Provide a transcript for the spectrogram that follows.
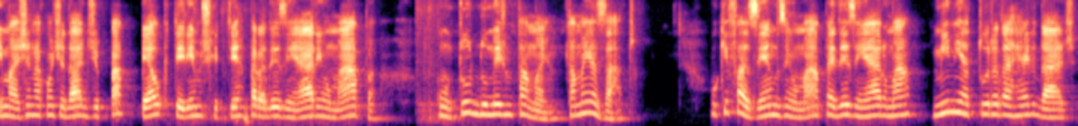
Imagina a quantidade de papel que teríamos que ter para desenhar em um mapa com tudo do mesmo tamanho, tamanho exato. O que fazemos em um mapa é desenhar uma miniatura da realidade.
